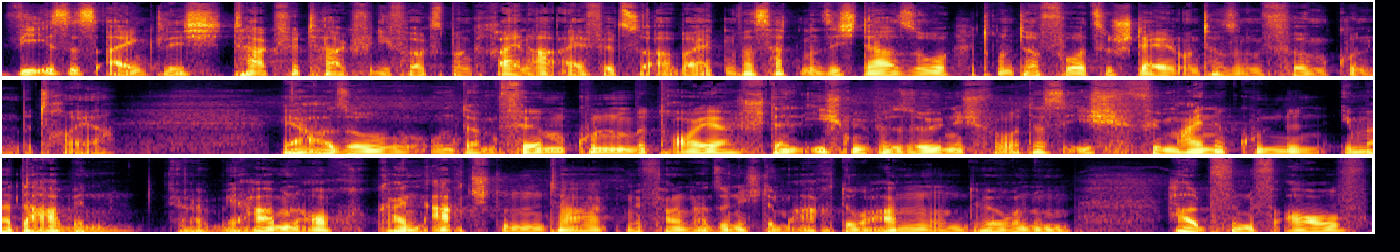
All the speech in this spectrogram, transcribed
wie ist es eigentlich Tag für Tag für die Volksbank Rhein-A Eifel zu arbeiten? Was hat man sich da so drunter vorzustellen unter so einem Firmenkundenbetreuer? Ja, also unterm Firmenkundenbetreuer stelle ich mir persönlich vor, dass ich für meine Kunden immer da bin. Ja, wir haben auch keinen Acht-Stunden-Tag. Wir fangen also nicht um acht Uhr an und hören um halb fünf auf,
